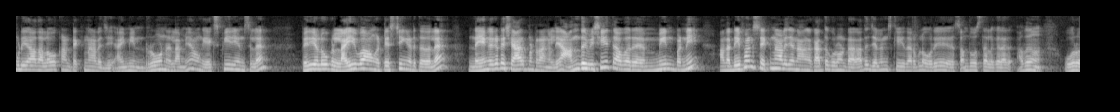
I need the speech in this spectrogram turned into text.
முடியாத அளவுக்கான டெக்னாலஜி ஐ மீன் ட்ரோன் எல்லாமே அவங்க எக்ஸ்பீரியன்ஸில் பெரிய அளவுக்கு லைவாக அவங்க டெஸ்டிங் எடுத்ததில் எங்ககிட்ட ஷேர் பண்ணுறாங்க இல்லையா? அந்த விஷயத்தை அவர் மீன் பண்ணி அந்த டிஃபென்ஸ் டெக்னாலஜியை நாங்கள் கற்றுக்குறோன்றார் அது ஜெலன்ஸ்கி தரப்பில் ஒரே சந்தோஷத்தில் இருக்கிறார். அதுவும் ஒரு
